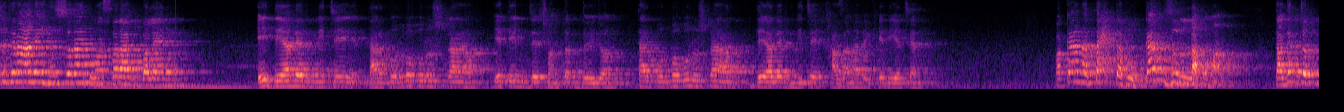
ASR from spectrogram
খিজর আলাইহিস সালাতু ওয়াস সালাম বলেন এই দেয়ালের নিচে তার পূর্বপুরুষরা এতিম যে সন্তান দুইজন, তার পূর্বপুরুষরা দেয়ালের নিচে খাজানা রেখে দিয়েছেন। তাদের জন্য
